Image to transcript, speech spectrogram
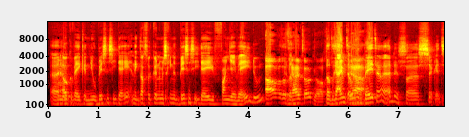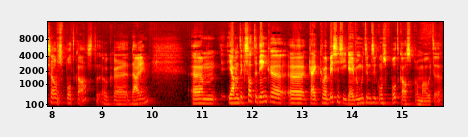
Eh, Mm. Elke week een nieuw business idee. En ik dacht, we kunnen misschien het business idee van JW doen. Oh, want dat, Dat- rijmt ook nog. Dat rijmt ook Ja. nog beter, hè? dus eh Suck It Zelfs podcast, ook eh, daarin. Ehm, ja, want ik zat te denken, kijk, qua business idee, we moeten natuurlijk onze podcast promoten.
